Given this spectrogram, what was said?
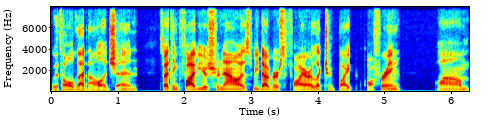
with all that knowledge. And so I think five years from now, as we diversify our electric bike offering, um,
